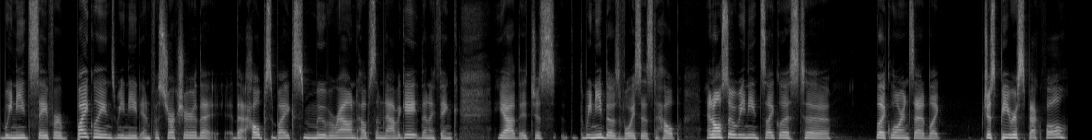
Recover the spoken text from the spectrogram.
we need safer bike lanes, we need infrastructure that that helps bikes move around, helps them navigate, then I think yeah, it just we need those voices to help. And also we need cyclists to like Lauren said, like just be respectful.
